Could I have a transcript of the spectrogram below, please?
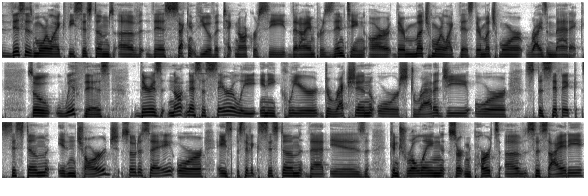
this is more like the systems of this second view of a technocracy that I am presenting are they're much more like this. They're much more rhizomatic. So with this, there is not necessarily any clear direction or strategy or specific system in charge, so to say, or a specific system that is controlling certain parts of society.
